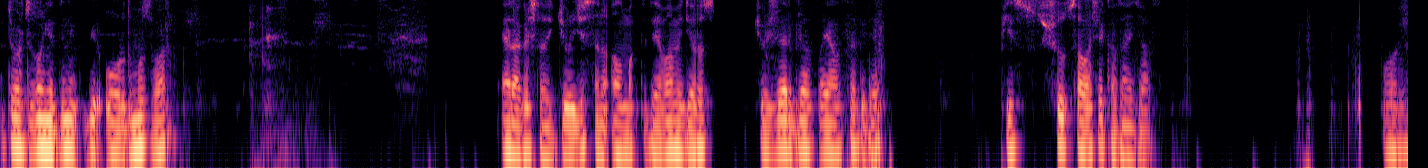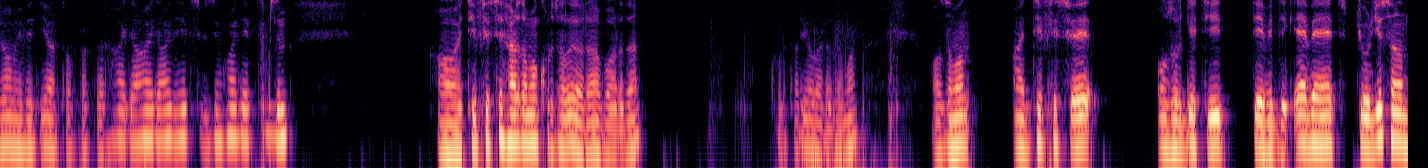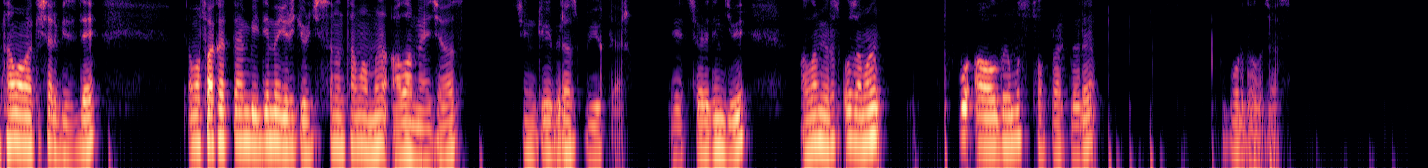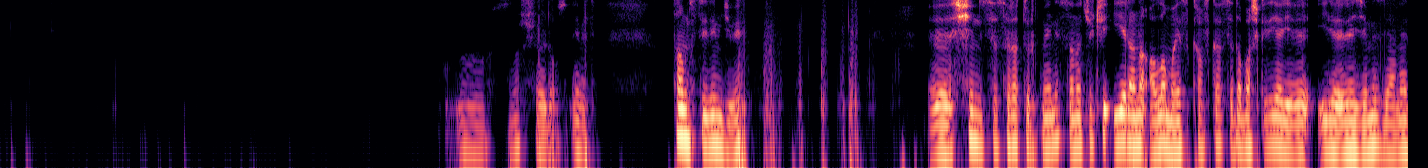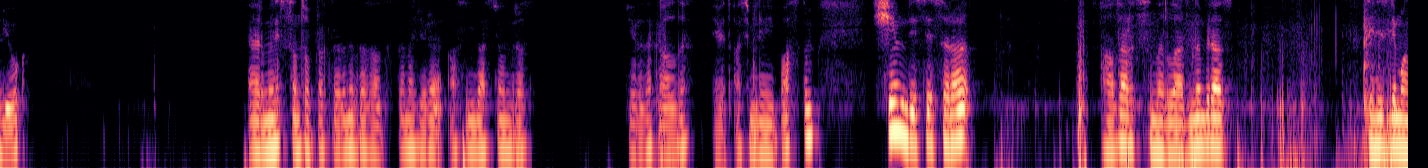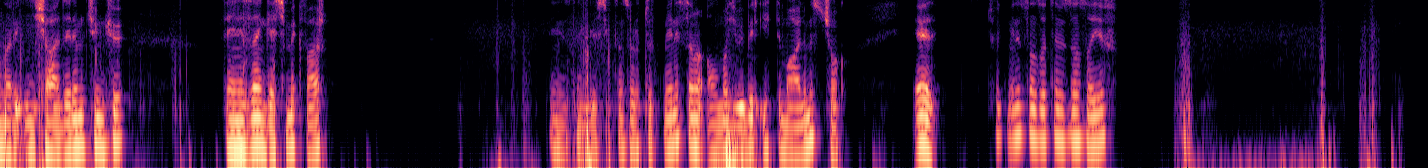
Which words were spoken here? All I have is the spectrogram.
417'lik bir ordumuz var. Eğer arkadaşlar Gürcistan'ı almakta devam ediyoruz. Gürcüler biraz dayansa bile biz şu savaşı kazanacağız. Borjomi ve diğer topraklar. Haydi haydi haydi hepsi bizim. Haydi hepsi bizim. Hay Tiflis'i her zaman kurtarıyor ha bu arada. Kurtarıyorlar o zaman. O zaman haydi Tiflis ve Ozurgeti'yi devirdik. Evet Gürcistan'ın tamamı arkadaşlar bizde. Ama fakat ben bildiğime göre Gürcistan'ın tamamını alamayacağız. Çünkü biraz büyükler. Evet söylediğim gibi alamıyoruz. O zaman bu aldığımız toprakları burada alacağız. Sınır şöyle olsun. Evet. Tam istediğim gibi. Ee, şimdi ise sıra Türkmenistan'a çünkü İran'ı alamayız. Kafkasya'da başka diğer yere ilerleyeceğimiz yerler yok. Ermenistan topraklarını biraz aldıklarına göre asimilasyon biraz geride kaldı. Evet asimilemeyi bastım. Şimdi ise sıra Hazar sınırlarını biraz deniz limanları inşa edelim. Çünkü denizden geçmek var. Denizden geçtikten sonra Türkmenistan'ı alma gibi bir ihtimalimiz çok. Evet. Türkmenistan zaten bizden zayıf.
